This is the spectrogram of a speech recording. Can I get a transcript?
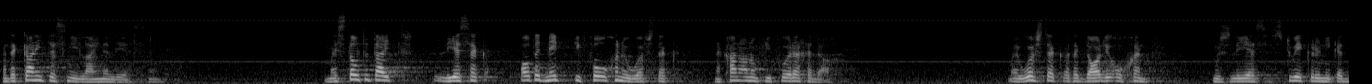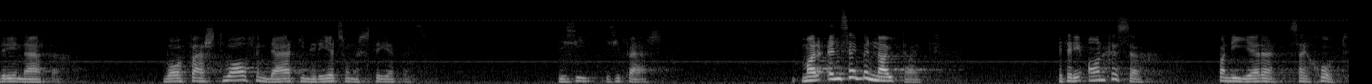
want ek kan nie tussen die lyne lees nie. My stilte tyd lees ek altyd net die volgende hoofstuk en ek gaan aan op die vorige dag. My hoofstuk wat ek daardie oggend moes lees is 2 Kronieke 33 waar vers 12 en 13 reeds onderstreep is. Hier is die hier is die vers. Maar in sy benoudheid het hy die aangesig van die Here, sy God,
